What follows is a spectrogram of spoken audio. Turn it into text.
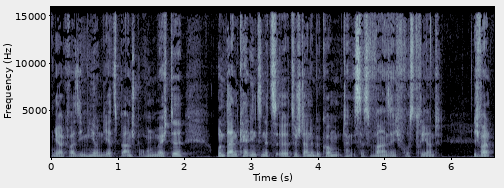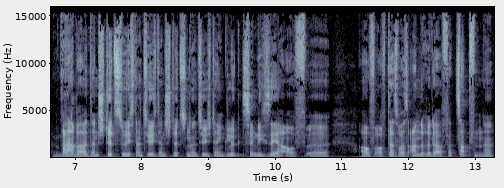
ja quasi im Hier und Jetzt beanspruchen möchte und dann kein Internet äh, zustande bekomme, dann ist das wahnsinnig frustrierend. Ich war, war Aber dann stützt du dich natürlich, dann stützt du natürlich dein Glück ziemlich sehr auf, äh, auf, auf das, was andere da verzapfen, ne?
